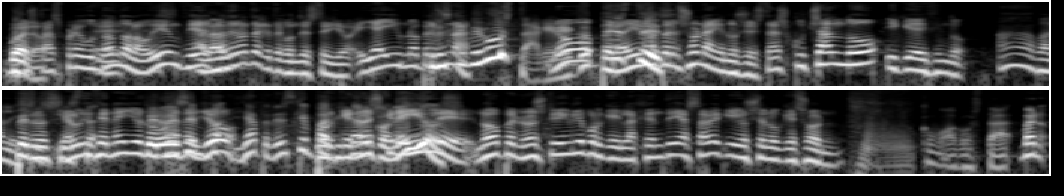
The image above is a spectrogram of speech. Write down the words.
Bueno, estás preguntando eh, a la audiencia, a la- no falta que te conteste yo. Y hay una Pero es persona. que me gusta que me No, pero hay una persona que nos está escuchando y que diciendo, ah, vale, Pero sí, si ya lo dicen ellos, pero lo voy a es hacer yo. ya, pero tienes que Porque no es con creíble. ellos. No, pero no es creíble porque la gente ya sabe que yo sé lo que son. ¿Cómo va a costar? Bueno,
